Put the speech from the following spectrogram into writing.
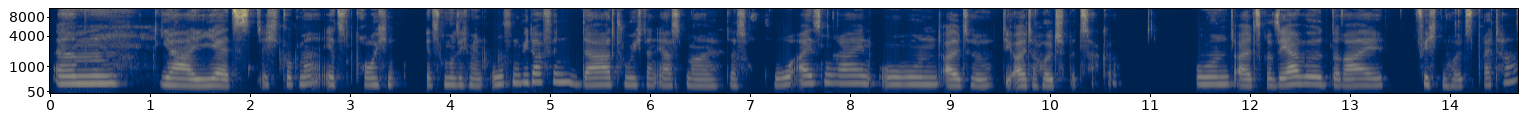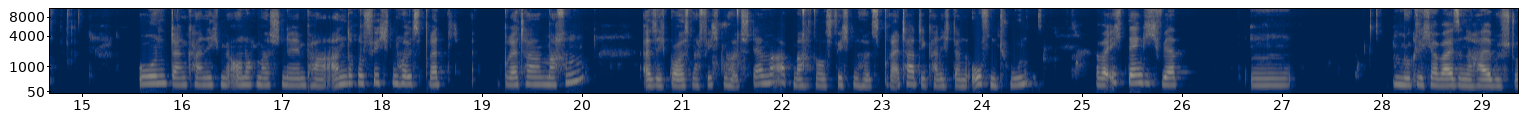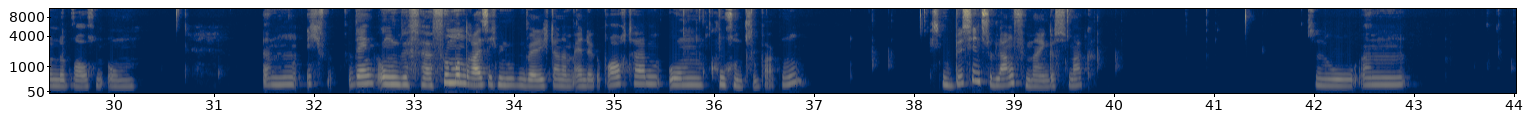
Ähm, ja, jetzt. Ich guck mal, jetzt brauche ich, jetzt muss ich meinen Ofen wiederfinden. Da tue ich dann erstmal das Roheisen rein und alte, die alte Holzspitzhacke. Und als Reserve drei Fichtenholzbretter. Und dann kann ich mir auch noch mal schnell ein paar andere Fichtenholzbretter machen. Also ich baue es nach Fichtenholzstämme ab, mache daraus Fichtenholzbretter, die kann ich dann in den Ofen tun. Aber ich denke, ich werde hm, möglicherweise eine halbe Stunde brauchen, um ähm, ich denke, ungefähr 35 Minuten werde ich dann am Ende gebraucht haben, um Kuchen zu backen. Ist ein bisschen zu lang für meinen Geschmack. So, ähm,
